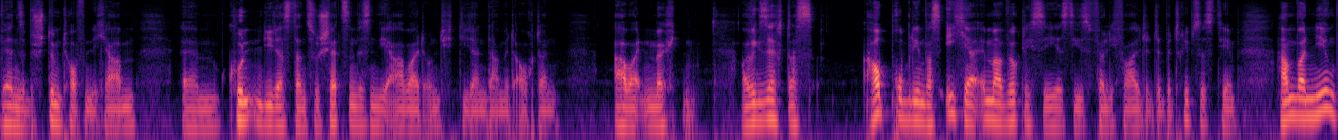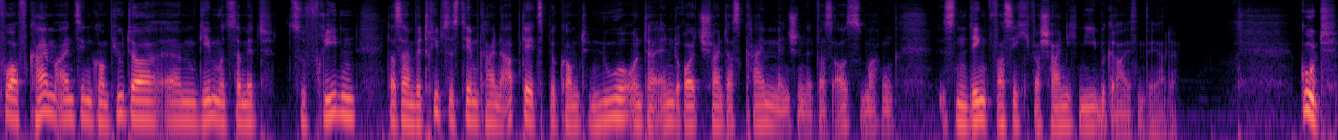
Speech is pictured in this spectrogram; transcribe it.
werden sie bestimmt hoffentlich haben, ähm, Kunden, die das dann zu schätzen wissen, die Arbeit und die dann damit auch dann arbeiten möchten. Aber wie gesagt, das Hauptproblem, was ich ja immer wirklich sehe, ist dieses völlig veraltete Betriebssystem. Haben wir nirgendwo auf keinem einzigen Computer, ähm, geben uns damit zufrieden, dass ein Betriebssystem keine Updates bekommt. Nur unter Android scheint das keinem Menschen etwas auszumachen. Ist ein Ding, was ich wahrscheinlich nie begreifen werde. Gut,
